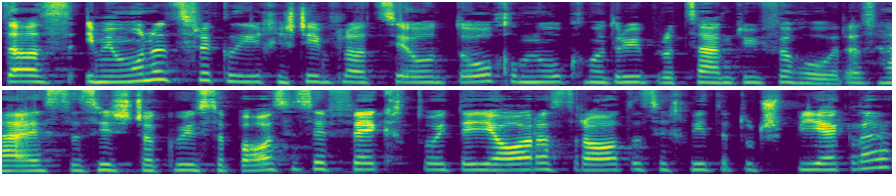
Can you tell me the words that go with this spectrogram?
dass im Monatsvergleich ist die Inflation doch um 0,3 Prozent aufgekommen. Das heisst, es ist ein gewisser Basiseffekt, der in den Jahresraten sich wieder spiegeln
